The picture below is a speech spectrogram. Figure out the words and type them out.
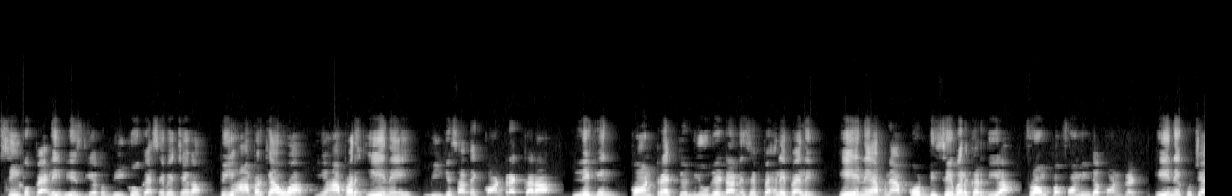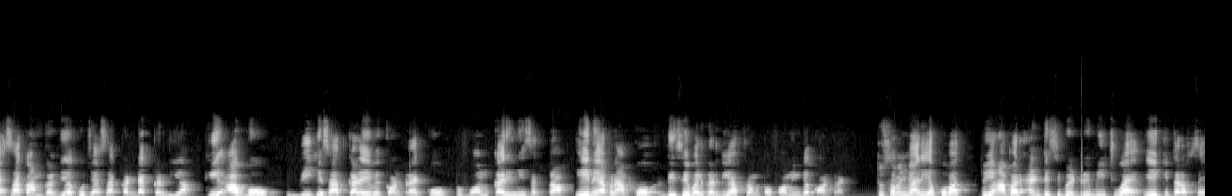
सी को पहले ही भेज दिया तो बी को कैसे बेचेगा? तो यहाँ पर क्या हुआ? यहाँ पर ए ने बी के साथ एक कॉन्ट्रैक्ट करा, लेकिन कॉन्ट्रैक्ट की ड्यू डेट आने से पहले पहले ए ने अपने आप को डिसेबल कर दिया from performing the contract A ने कुछ ऐसा काम कर दिया, कुछ ऐसा कंडक्ट कर दिया कि अब वो बी के साथ करे हुए कॉन्ट्रैक्ट को परफॉर्म कर ही नहीं सकता। ए ने अपने आप को डिसेबल कर दिया फ्रॉम परफॉर्मिंग द कॉन्ट्रैक्ट तो समझ में आ रही है आपको बात? तो यहाँ पर एंटीसिपेटरी बीच हुआ है ए की तरफ़ से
